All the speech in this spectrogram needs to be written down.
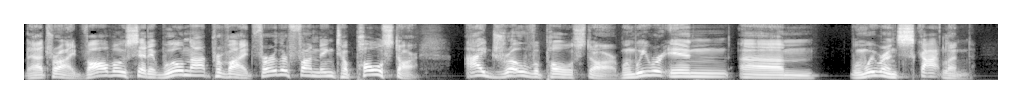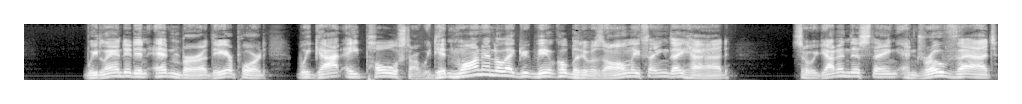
That's right. Volvo said it will not provide further funding to Polestar. I drove a Polestar when we were in um, when we were in Scotland. We landed in Edinburgh, at the airport. We got a Polestar. We didn't want an electric vehicle, but it was the only thing they had. So we got in this thing and drove that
